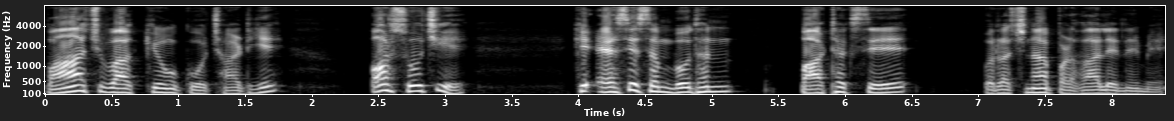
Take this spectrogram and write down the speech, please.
पाँच वाक्यों को छांटिए और सोचिए कि ऐसे संबोधन पाठक से रचना पढ़वा लेने में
